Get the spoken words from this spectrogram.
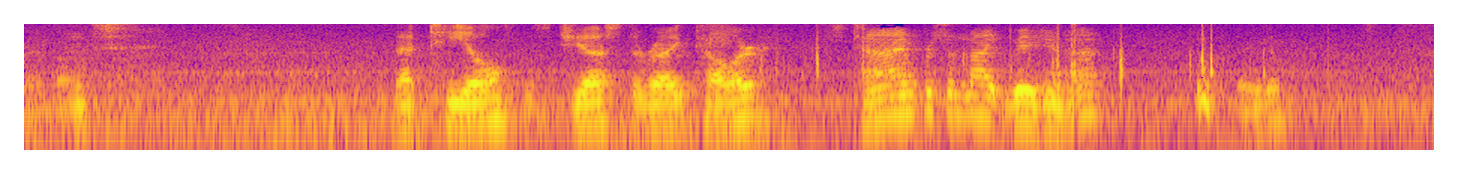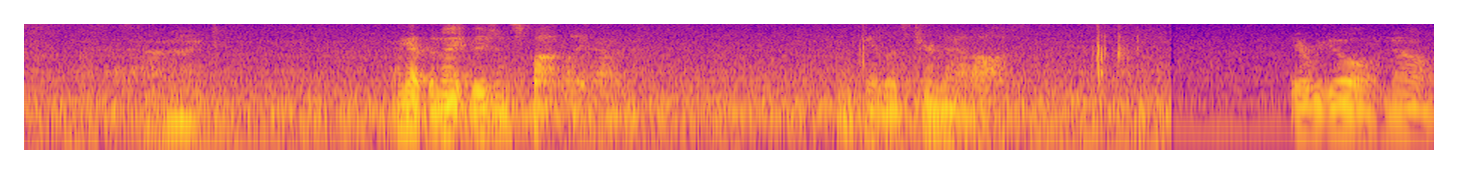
Red lights. That teal is just the right color. It's time for some night vision, huh? Ooh, there we go. I got the night vision spotlight on. Okay, let's turn that off. There we go. Now,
